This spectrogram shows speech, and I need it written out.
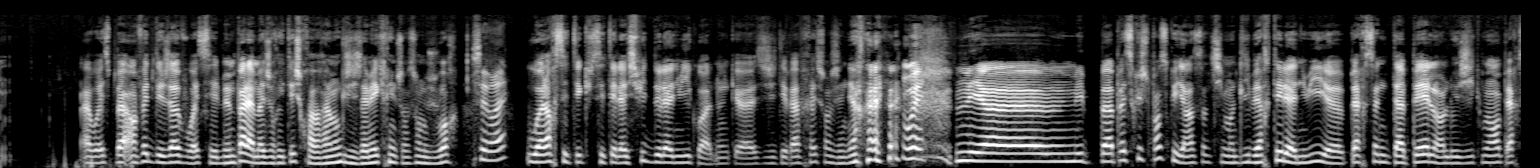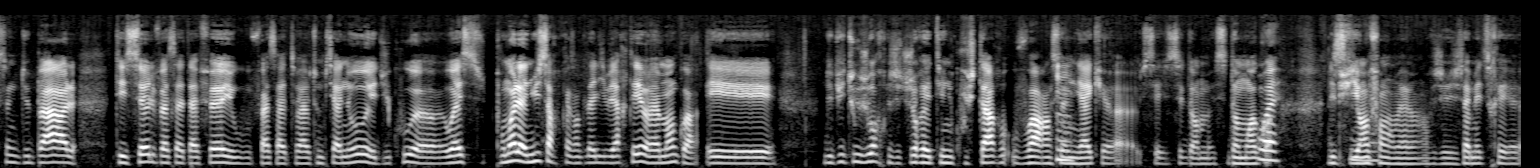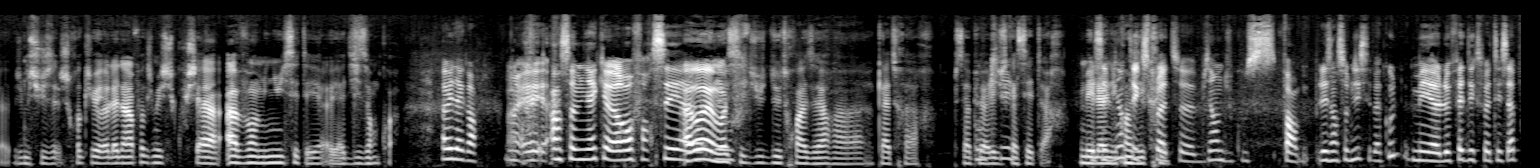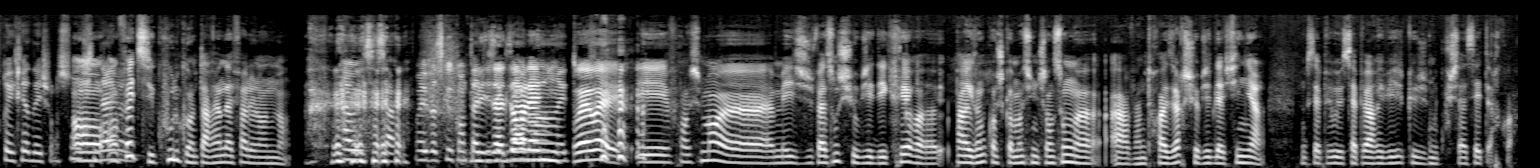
Ah ouais, pas... en fait déjà, ouais, c'est même pas la majorité. Je crois vraiment que j'ai jamais écrit une chanson le jour. C'est vrai Ou alors c'était c'était la suite de la nuit, quoi. Donc euh, j'étais pas fraîche en général. Ouais. mais euh, mais bah, parce que je pense qu'il y a un sentiment de liberté la nuit. euh, personne t'appelle hein, logiquement, personne te parle. T'es seul face à ta feuille ou face à, à ton piano et du coup, euh, ouais, pour moi la nuit ça représente la liberté vraiment quoi. Et depuis toujours, j'ai toujours été une couche tard, voire insomniaque. euh, c'est dans dans moi quoi. Ouais. Depuis enfant même. hein. J'ai jamais très. euh, Je me suis. Je crois que la dernière fois que je me suis couchée avant minuit, c'était euh, il y a 10 ans quoi. Ah oui, d'accord. Ouais, insomniaque renforcé. Ah ouais, moi c'est du de 3 heures à 4 heures. Ça peut aller jusqu'à 7 heures. Mais c'est là, bien, quand j'écris. t'exploites euh, bien du coup. Enfin, les insomnies, c'est pas cool, mais euh, le fait d'exploiter ça pour écrire des chansons, au En, final, en euh, fait, c'est cool quand t'as rien à faire le lendemain. ah oui, c'est ça. Oui, parce que quand t'as des la examens nuit. et tout. Ouais, ouais. et franchement, euh, mais de toute façon, je suis obligée d'écrire. euh, par exemple, quand je commence une chanson euh, à 23h, je suis obligée de la finir. Donc ça peut, ça peut arriver que je me couche à 7h, quoi.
